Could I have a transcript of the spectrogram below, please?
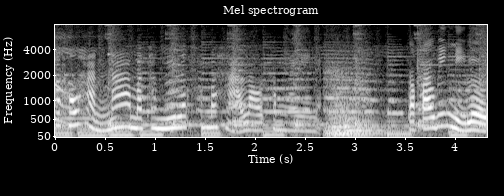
ถ้าเขาหันหน้ามาทางนี้แล้วมาหาเราทำไงเนี่ยกระป้าวิ่งหนีเลย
